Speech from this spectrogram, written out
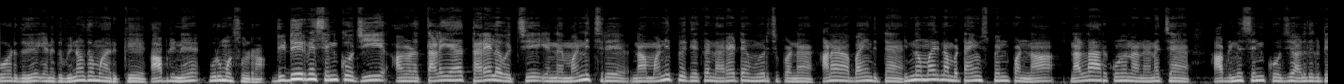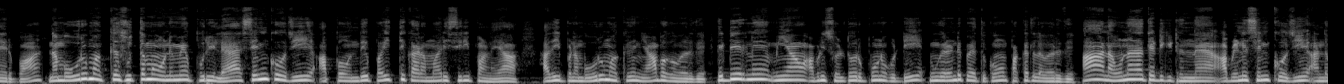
போறது எனக்கு வினோதமா இருக்கு அப்படின்னு உருமா சொல்றான். திடீர்னு சென்கோஜி அவனோட தலைய தரையில வச்சு என்னை மன்னிச்சிரு. நான் மன்னிப்பு கேட்க நிறைய டைம் முயற்சி பண்ணேன். ஆனா நான் பயந்துட்டேன். இந்த மாதிரி நம்ம டைம் ஸ்பெண்ட் பண்ணா நல்லா இருக்கும்னு நான் நினைச்சேன் அப்படின்னு சென்கோஜி அழுதுகிட்டே இருப்பான். நம்ம உருமாக்கு சுத்தமா ஒண்ணுமே புரியல. சென்கோஜி அப்ப வந்து பைத்தியக்கார மாதிரி சிரிப்பான் இல்லையா? அது இப்ப நம்ம உருமாக்கு ஞாபகம் வருது. திடீர்னு மியாவ் அப்படின்னு சொல்லிட்டு ஒரு பூனைக்குட்டி உங்க ரெண்டு பேத்துக்கும் பக்கத்துல வருது. ஆ நான் உன்னதான் தேடிக்கிட்டு இருந்தேன் அப்படின்னு சென்கோஜி அந்த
